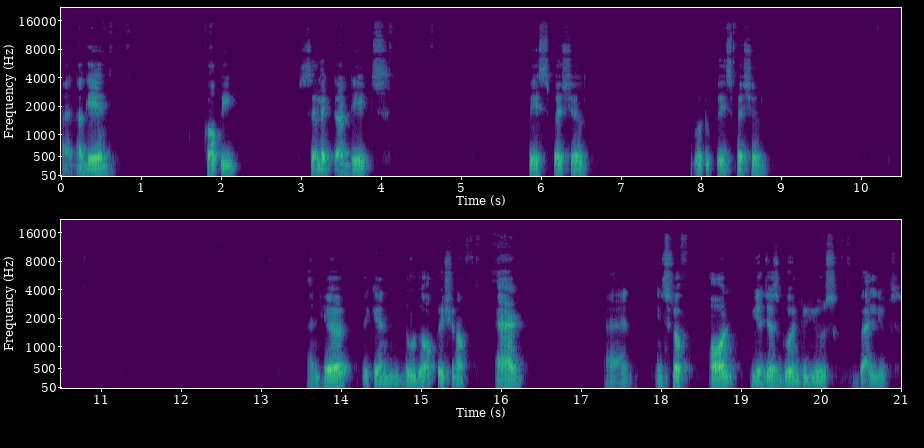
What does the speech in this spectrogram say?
And again copy, select our dates, paste special, go to paste special, and here we can do the operation of add and instead of all we are just going to use values.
